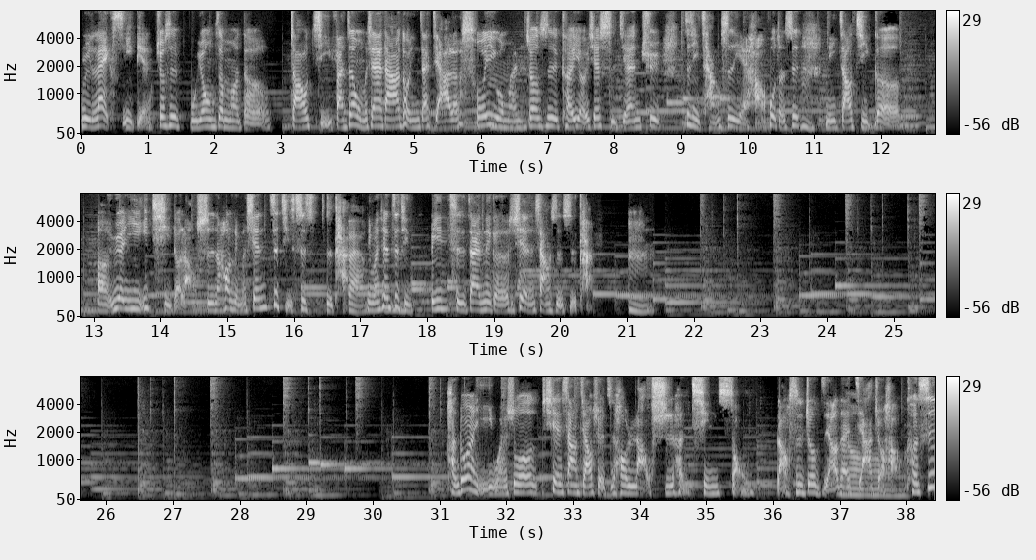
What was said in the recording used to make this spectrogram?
relax 一点，就是不用这么的着急。反正我们现在大家都已经在家了，所以我们就是可以有一些时间去自己尝试也好，或者是嗯你找几个。呃，愿意一起的老师，然后你们先自己试试看，对啊你们先自己彼此在那个线上试试看，嗯，很多人以为说线上教学之后老师很轻松，老师就只要在家就好。可是，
